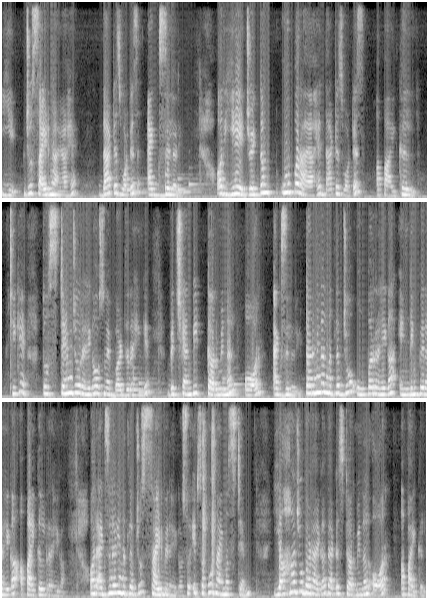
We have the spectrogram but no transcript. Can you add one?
ये जो साइड में आया है that is what is axillary और ये जो एकदम ऊपर आया है that is what is apical ठीक है? तो स्टेम जो रहेगा, उसमें बर्ड रहेंगे विच कैन बी टर्मिनल और एक्सिलरी टर्मिनल मतलब जो ऊपर रहेगा एंडिंग पे रहेगा अपाइकल रहेगा. और एक्सिलरी मतलब जो साइड में रहेगा. So if suppose I am a stem यहाँ जो बर्ड आएगा दैट इज़ टर्मिनल और अपाइकल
